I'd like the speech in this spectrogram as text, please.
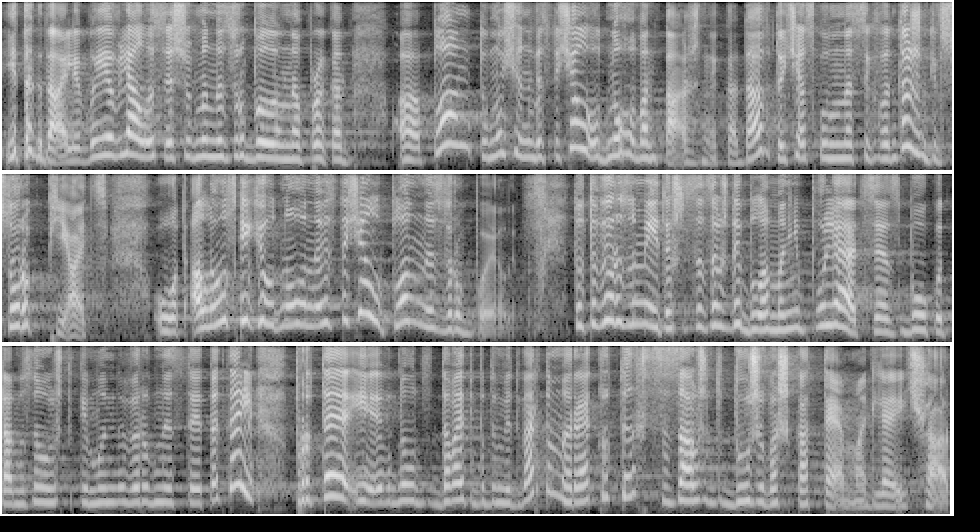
і так далі. Виявлялося, що ми не зробили, наприклад, план, тому що не вистачало одного вантажника. Да? В той час, коли у нас цих вантажників 45. От. Але оскільки одного не вистачало, план не зробили. Тобто ви розумієте, що це завжди була маніпуляція з боку там, знову ж таки виробництва і так далі. Проте, ну, давайте будемо відвертими, рекрутинг це завжди дуже важка тема для HR.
